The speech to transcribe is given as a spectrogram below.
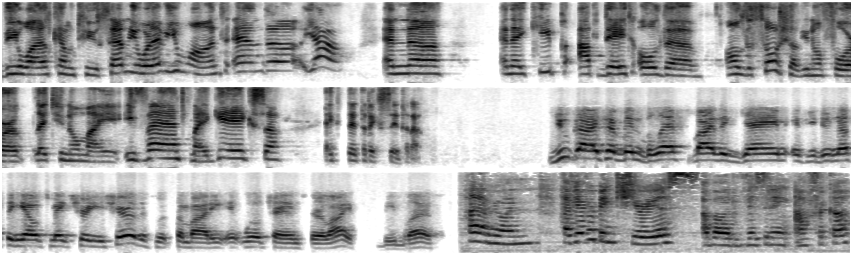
be welcome to send me whatever you want. And uh, yeah, and uh, and I keep update all the all the social, you know, for let you know my event, my gigs, etc., etc. You guys have been blessed by the game. If you do nothing else, make sure you share this with somebody. It will change their life. Be blessed. Hi everyone. Have you ever been curious about visiting Africa?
